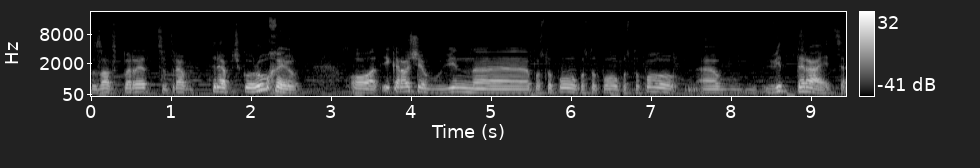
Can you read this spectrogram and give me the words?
зад вперед цю тряп, тряпочку рухаю. От, і коротше він е, поступово, поступово, поступово е, відтирається.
